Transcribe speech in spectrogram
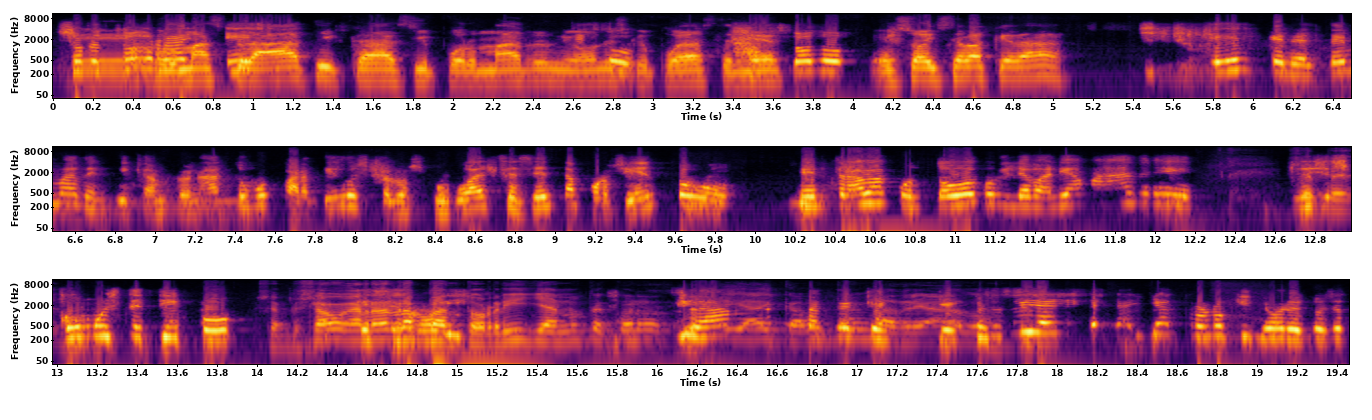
sobre eh, todo por Ray, más pláticas y por más reuniones Eso, que puedas tener, todo eso ahí se va a quedar. él en el tema del bicampeonato hubo partidos que los jugó al 60%, entraba con todo y le valía madre. Entonces, ¿cómo este tipo Se empezaba a agarrar la pantorrilla, ¿no te acuerdas? Claro, Ay, cabrón, que, que- que- sí, ya, ya- ya tronó Quiñones, entonces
